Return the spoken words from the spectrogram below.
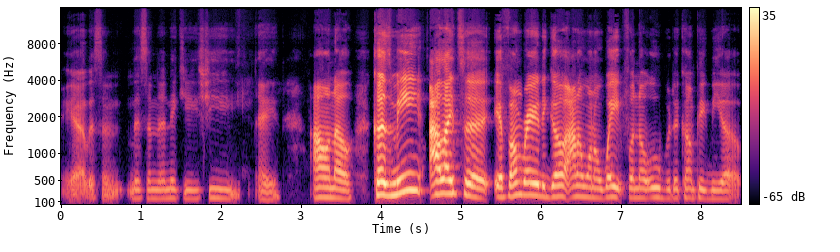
Yeah, listen, listen to Nikki. She, hey, I don't know, cause me, I like to. If I'm ready to go, I don't want to wait for no Uber to come pick me up.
